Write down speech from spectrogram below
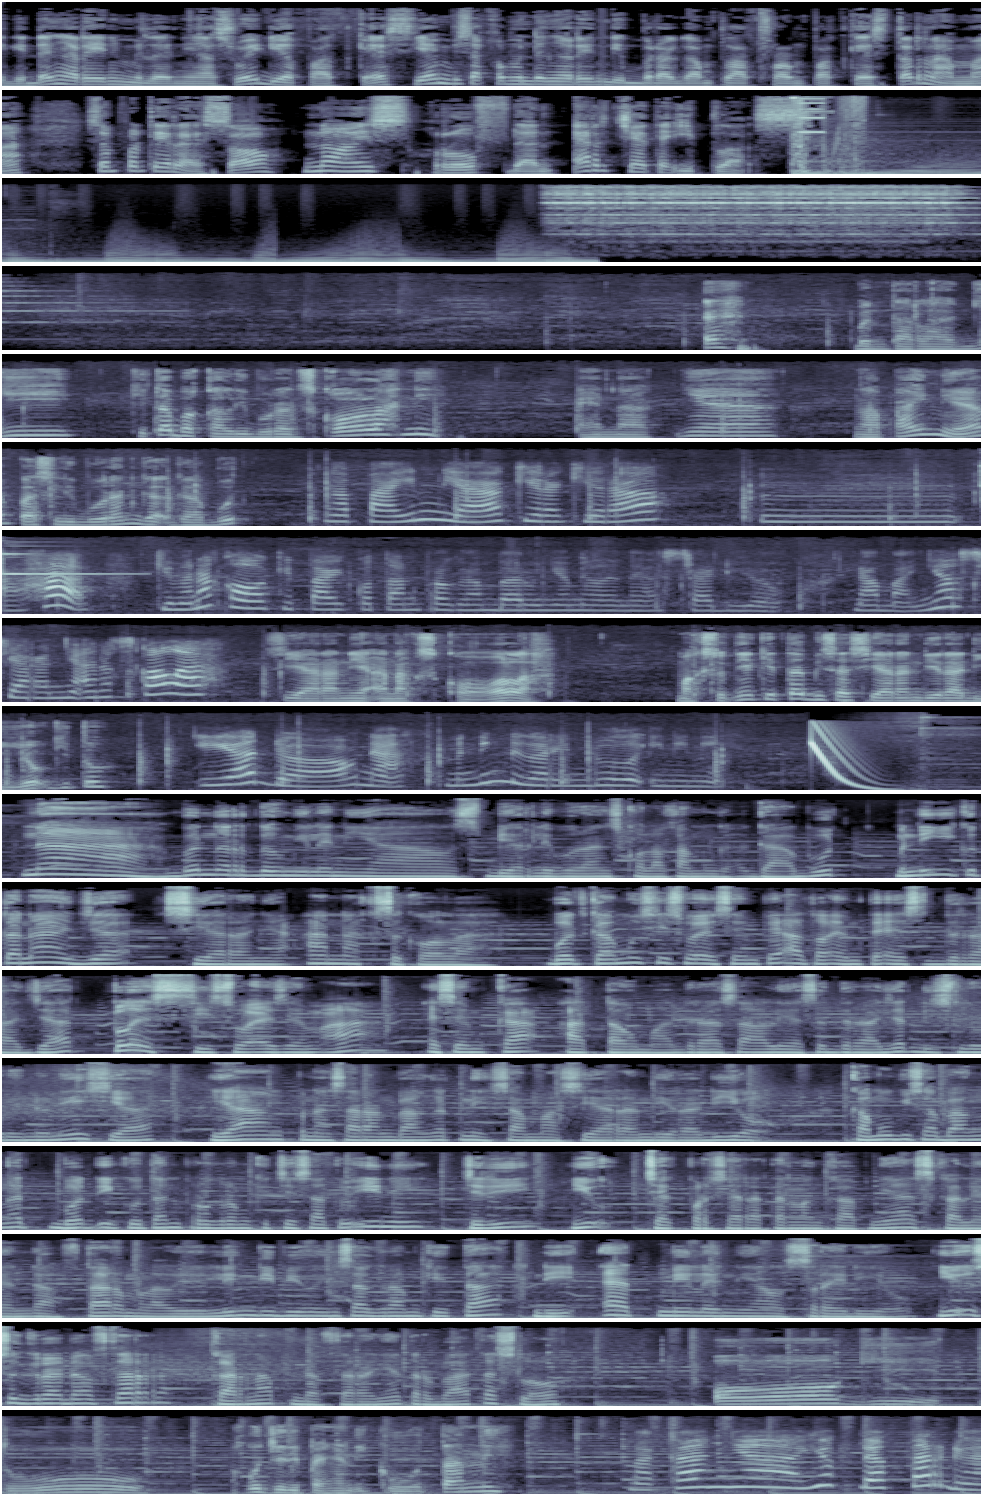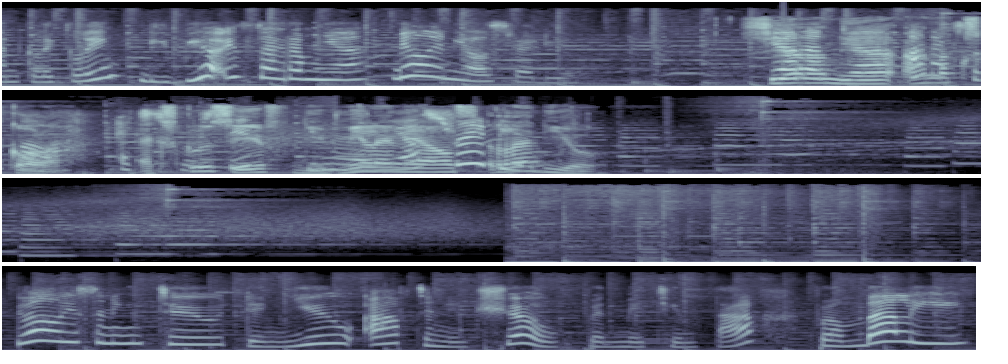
lagi dengerin Millennials Radio Podcast yang bisa kamu dengerin di beragam platform podcast ternama seperti Reso, Noise, Roof, dan RCTI+. Eh, bentar lagi kita bakal liburan sekolah nih. Enaknya ngapain ya pas liburan gak gabut? Ngapain ya kira-kira? Hmm, aha, gimana kalau kita ikutan program barunya Millennials Radio? Namanya Siarannya Anak Sekolah. Siarannya anak sekolah. Maksudnya kita bisa siaran di radio gitu? Iya dong, nah mending dengerin dulu ini nih. Nah, bener tuh millennials. Biar liburan sekolah kamu gak gabut, mending ikutan aja siarannya anak sekolah. Buat kamu siswa SMP atau MTS sederajat, plus siswa SMA, SMK, atau madrasah alias sederajat di seluruh Indonesia yang penasaran banget nih sama siaran di radio. Kamu bisa banget buat ikutan program kece satu ini. Jadi, yuk cek persyaratan lengkapnya sekalian daftar melalui link di bio Instagram kita di @millennialsradio. Yuk segera daftar karena pendaftarannya terbatas loh. Oh gitu. Aku jadi pengen ikutan nih. Makanya, yuk daftar dengan klik link di bio Instagramnya Millennials Radio. Siarannya anak sekolah. Eksklusif di Millennials Radio. You're listening to the new afternoon show with me Cinta from Bali.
